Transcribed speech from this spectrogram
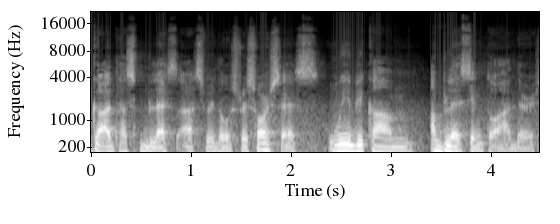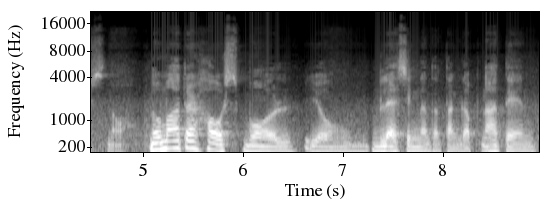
God has blessed us with those resources. We become a blessing to others. No? No matter how small yung blessing na natanggap natin,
